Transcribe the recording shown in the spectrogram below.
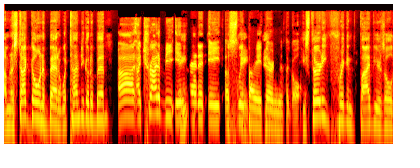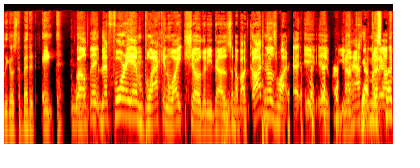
I'm going to start going to bed. At what time do you go to bed? Uh, I try to be in Eight. bed at eight, asleep Eight. by eight thirty is the goal. He's 30 friggin' five years old. He goes to bed at eight. Well, th- that 4 a.m. black and white show that he does about God knows what, uh, it- it, you know, has Yeah, to I'm going to start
